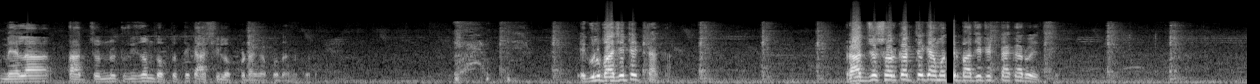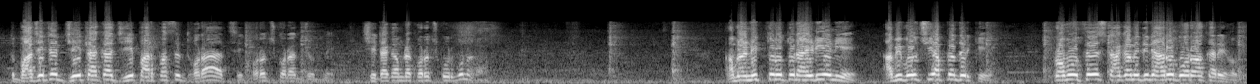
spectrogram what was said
মেলা, তার জন্য ট্যুরিজম দপ্তর থেকে আশি লক্ষ টাকা প্রদান করে। এগুলো বাজেটের টাকা। রাজ্য সরকার থেকে আমাদের বাজেটের টাকা রয়েছে। তো বাজেটের যে টাকা যে পারপাসে ধরা আছে খরচ করার জন্য, সে টাকা আমরা খরচ করব না। আমরা নিত্য নতুন আইডিয়া নিয়ে, আমি বলছি আপনাদেরকে প্রমো ফেস্ট আগামী দিনে আরও বড় আকারে হবে।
